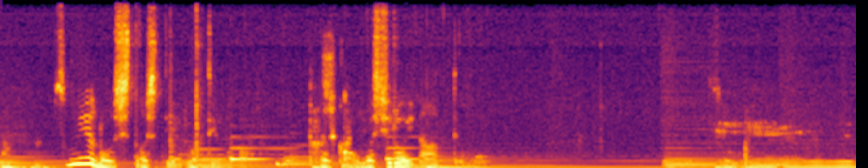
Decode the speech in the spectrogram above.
うんうん。そういうのを市としてやるっていうのが確かに。か面白いなって思う。へえ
